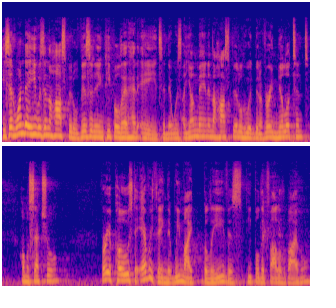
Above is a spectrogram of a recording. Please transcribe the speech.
He said one day he was in the hospital visiting people that had AIDS, and there was a young man in the hospital who had been a very militant homosexual very opposed to everything that we might believe as people that follow the Bible.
